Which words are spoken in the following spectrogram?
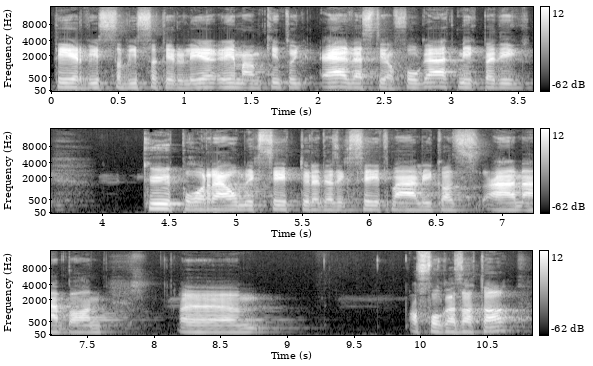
tér vissza, visszatérő rémámként, hogy elveszti a fogát, mégpedig kőporrá omlik, széttöredezik, szétmálik az álmában a fogazata.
